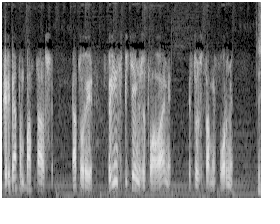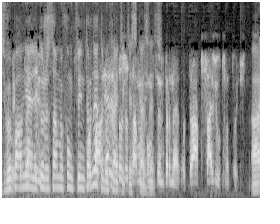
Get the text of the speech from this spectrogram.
к ребятам постарше, которые, в принципе, теми же словами и в той же самой форме то есть выполняли ту же самую функцию интернета, вы хотите ту же самую сказать? функцию интернета, да, абсолютно точно. А,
